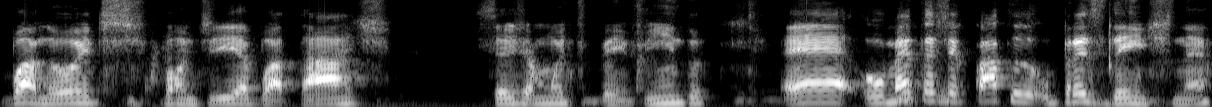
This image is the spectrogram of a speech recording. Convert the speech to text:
boa noite, bom dia, boa tarde. Seja muito bem-vindo. É, o Meta G4, o presidente, né,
